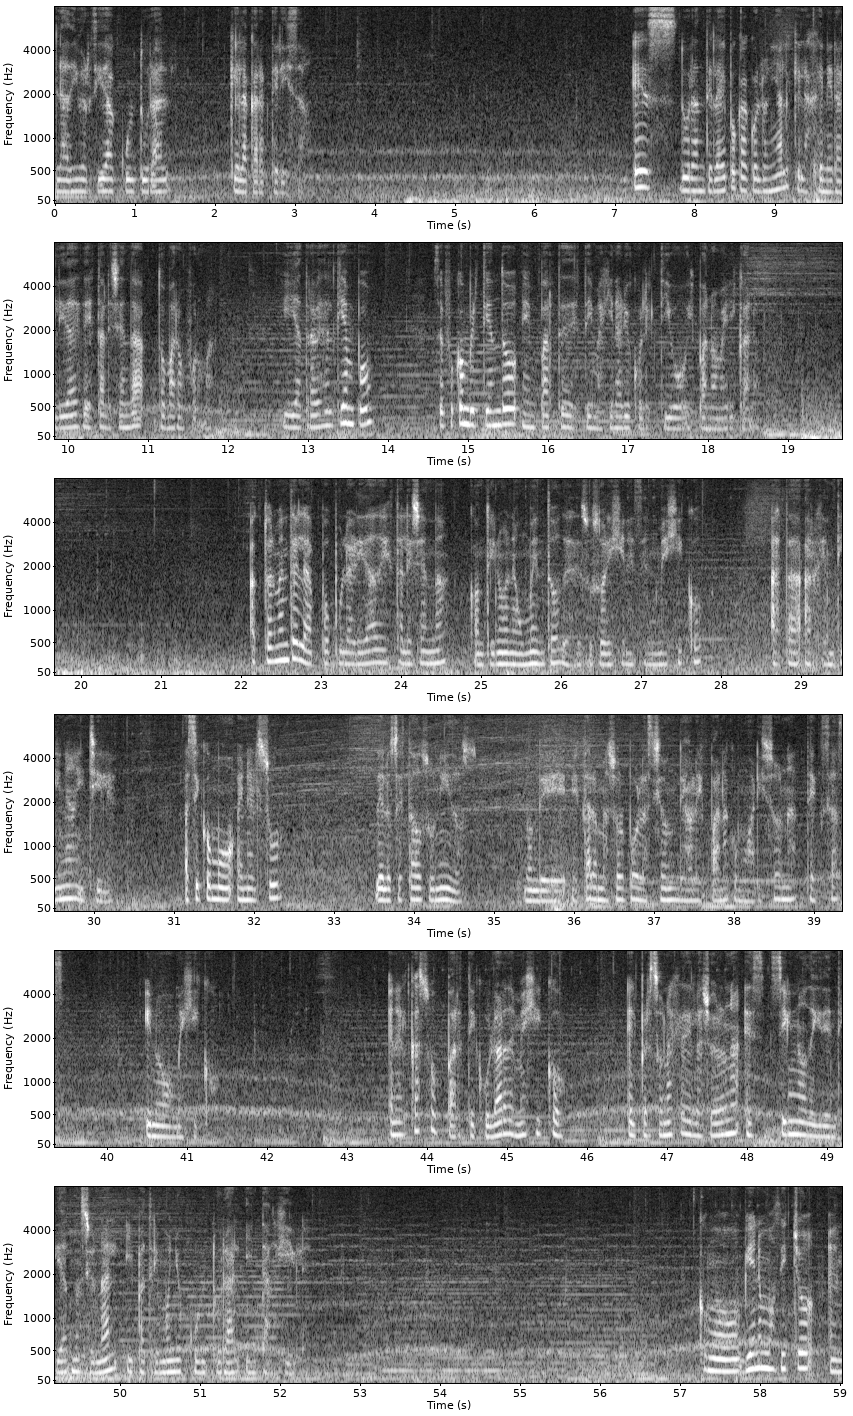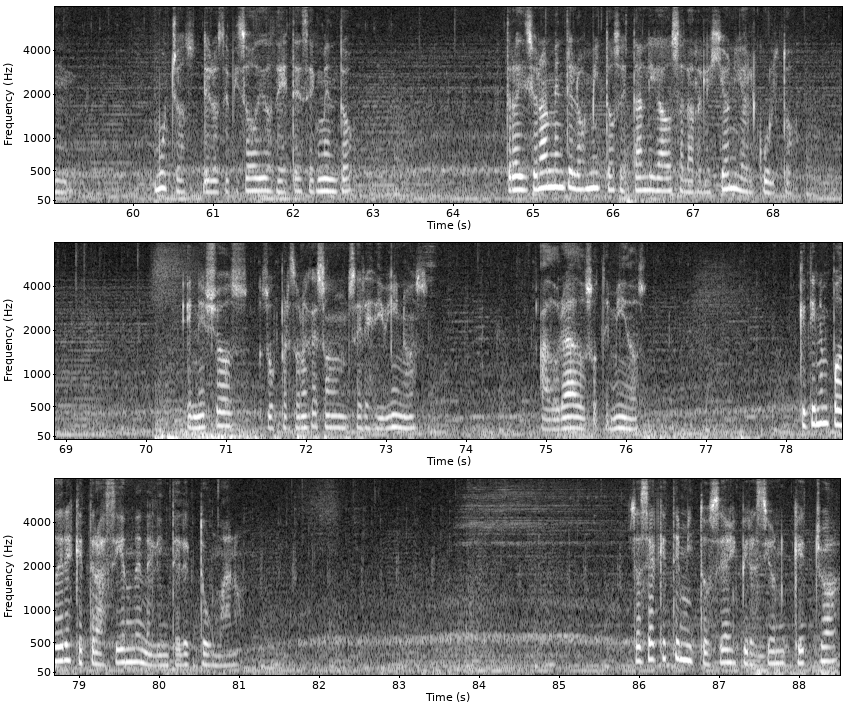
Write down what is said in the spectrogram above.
la diversidad cultural que la caracteriza. Es durante la época colonial que las generalidades de esta leyenda tomaron forma y a través del tiempo se fue convirtiendo en parte de este imaginario colectivo hispanoamericano. Actualmente la popularidad de esta leyenda continúa en aumento desde sus orígenes en México hasta Argentina y Chile, así como en el sur de los Estados Unidos, donde está la mayor población de habla hispana como Arizona, Texas y Nuevo México. En el caso particular de México, el personaje de La Llorona es signo de identidad nacional y patrimonio cultural intangible. Como bien hemos dicho en muchos de los episodios de este segmento, Tradicionalmente los mitos están ligados a la religión y al culto. En ellos sus personajes son seres divinos, adorados o temidos, que tienen poderes que trascienden el intelecto humano. Ya sea que este mito sea inspiración quechua,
